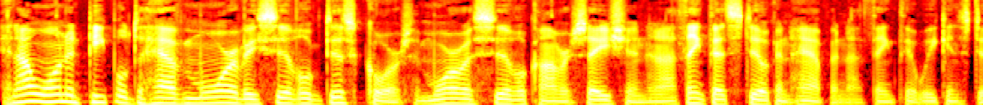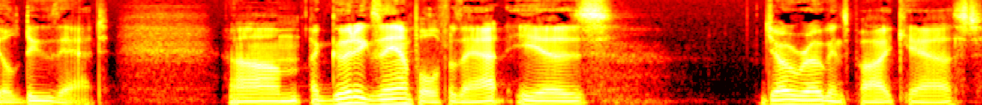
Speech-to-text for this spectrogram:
And I wanted people to have more of a civil discourse and more of a civil conversation. And I think that still can happen. I think that we can still do that. Um, a good example for that is Joe Rogan's podcast.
